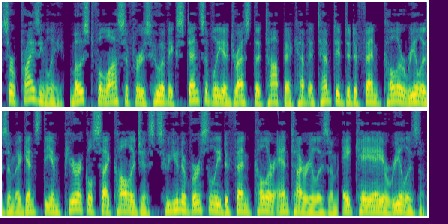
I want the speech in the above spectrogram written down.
Surprisingly, most philosophers who have extensively addressed the topic have attempted to defend color realism against the empirical psychologists who universally defend color antirealism aka a realism.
